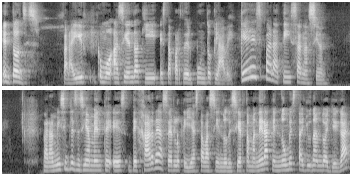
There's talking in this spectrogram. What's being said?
Entonces, para ir como haciendo aquí esta parte del punto clave, ¿qué es para ti sanación? Para mí simple y sencillamente es dejar de hacer lo que ya estaba haciendo de cierta manera que no me está ayudando a llegar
